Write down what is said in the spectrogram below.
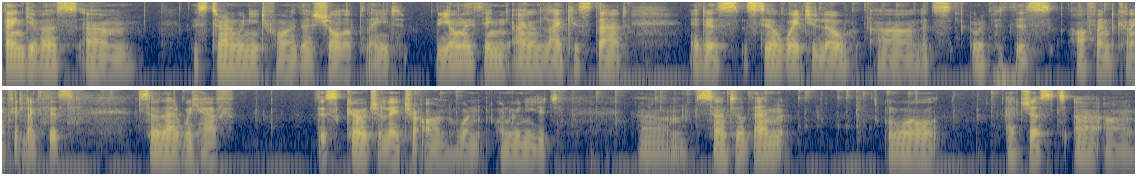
then give us um, this turn we need for the shoulder plate. The only thing I don't like is that it is still way too low. Uh, let's rip this off and connect it like this so that we have this curvature later on when, when we need it. Um, so until then we'll adjust uh, our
